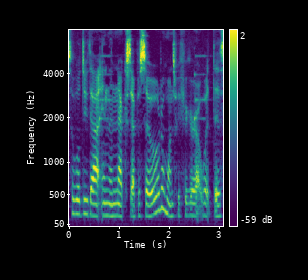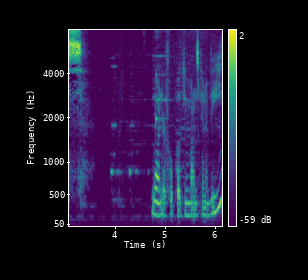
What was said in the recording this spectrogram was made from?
So we'll do that in the next episode once we figure out what this wonderful Pokemon's going to be.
